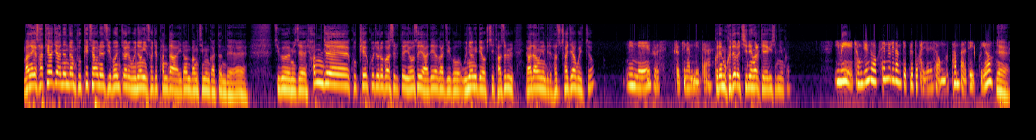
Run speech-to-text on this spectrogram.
만약에 사퇴하지 않는다면 국회 차원에서 이번 주 안에 운영이 소집한다 이런 방침인 것 같던데 지금 이제 현재 국회 구조로 봤을 때 여수 야대가 가지고 운영이 역시 다수를 야당 의원들이 다수 차지하고 있죠? 네네, 그렇, 그렇긴 합니다. 그러면 그대로 진행할 계획이십니까? 이미 정진석 새누리당 대표도 관련해서 언급한 바도 있고요. 예.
